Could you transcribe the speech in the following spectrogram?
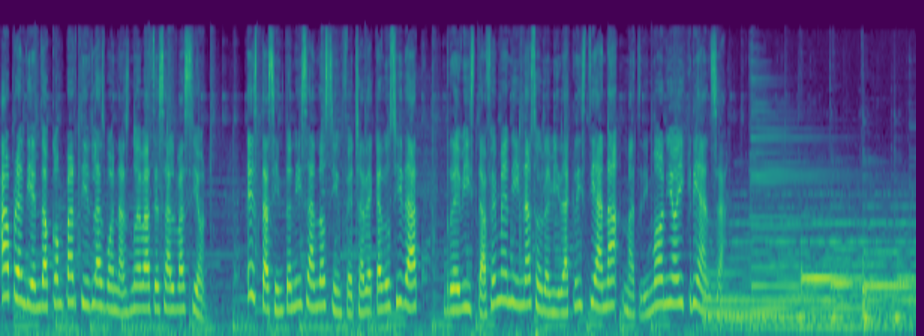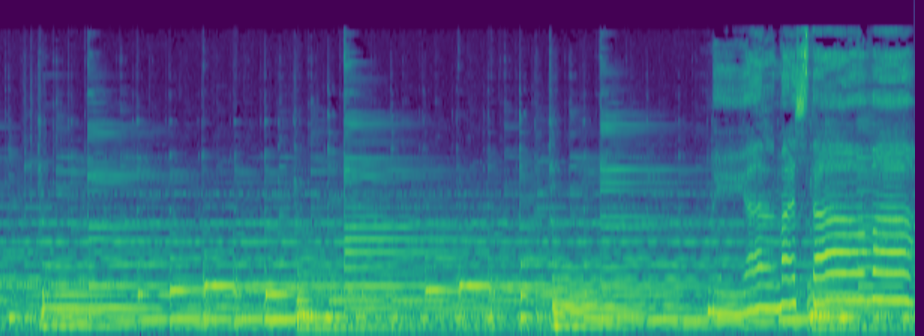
aprendiendo a compartir las buenas nuevas de salvación. Está sintonizando sin fecha de caducidad, revista femenina sobre vida cristiana, matrimonio y crianza. Estaba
